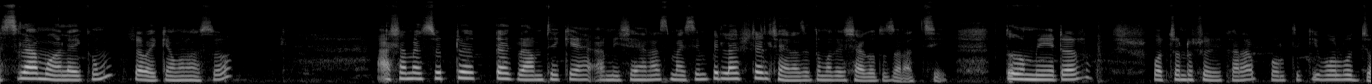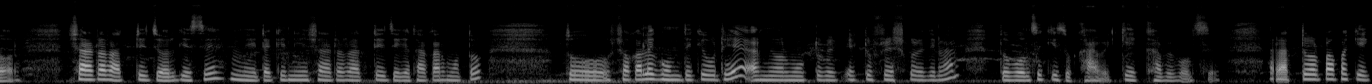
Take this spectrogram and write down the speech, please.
আসসালামু আলাইকুম, সবাই কেমন আছো? আসামের ছোট্ট একটা গ্রাম থেকে আমি শেহনাজ, মাই সিম্পল লাইফস্টাইল শেহনাজে তোমাদের স্বাগত জানাচ্ছি। তো মেয়েটার প্রচণ্ড শরীর খারাপ, বলতে কি বলব, জ্বর। সারাটা রাত্রে জ্বর গেছে, মেয়েটাকে নিয়ে সারাটা রাত্রে জেগে থাকার মতো। তো সকালে ঘুম থেকে উঠে আমি ওর মুখটুকু একটু ফ্রেশ করে দিলাম। তো বলছে, কিছু খাবে কেক খাবে, বলছে। রাত্রে ওর পাপা কেক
